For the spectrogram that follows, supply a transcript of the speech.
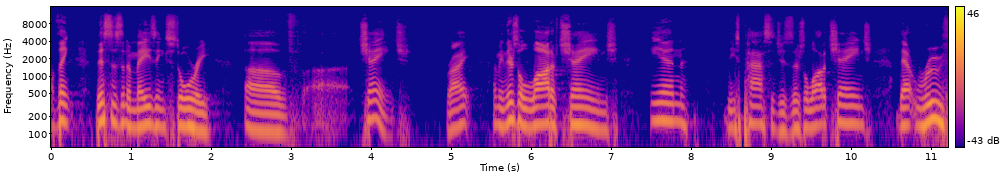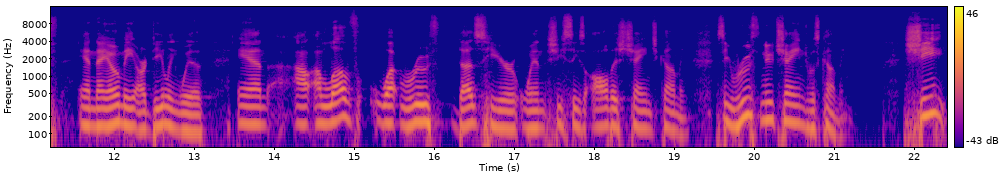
I think this is an amazing story of uh, change, right? I mean, there's a lot of change in these passages. There's a lot of change that Ruth and Naomi are dealing with. And I, I love what Ruth does here when she sees all this change coming. See, Ruth knew change was coming. She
